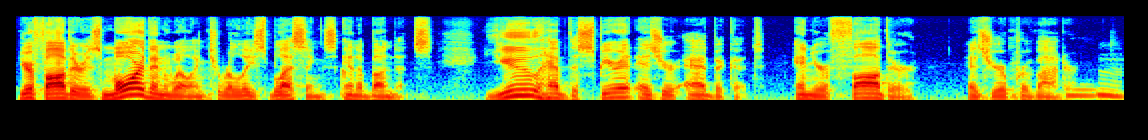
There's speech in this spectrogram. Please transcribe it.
your Father is more than willing to release blessings in abundance. You have the Spirit as your advocate and your Father as your provider. Mm.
